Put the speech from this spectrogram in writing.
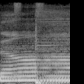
moment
